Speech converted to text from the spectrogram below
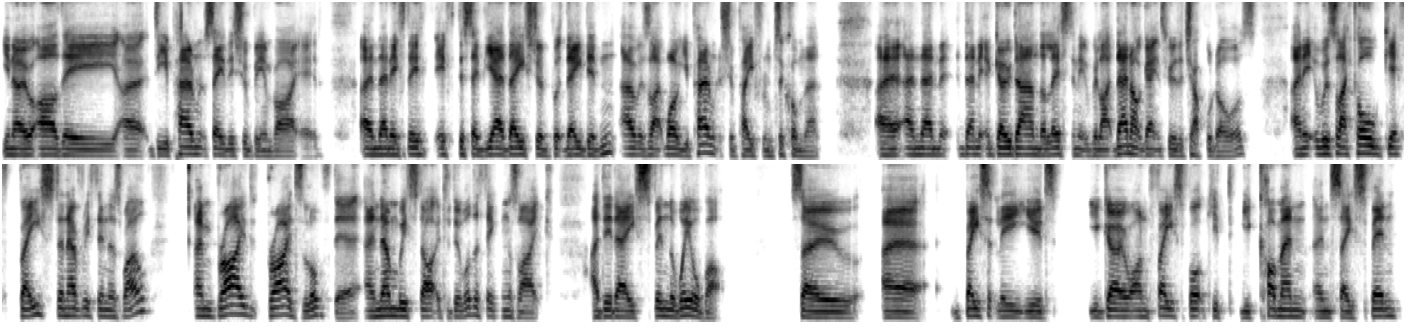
you know, are the uh, do your parents say they should be invited? And then if they if they said yeah they should, but they didn't, I was like, well, your parents should pay for them to come then. Uh, and then then it'd go down the list, and it'd be like they're not getting through the chapel doors, and it was like all gift based and everything as well. And bride brides loved it, and then we started to do other things like I did a spin the wheel bot. So uh, basically, you'd you go on Facebook, you you comment and say spin,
